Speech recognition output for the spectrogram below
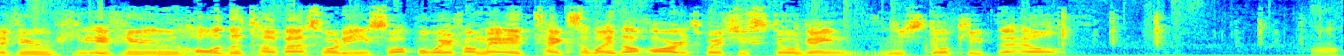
If you if you hold the topaz sword and you swap away from it, it takes away the hearts, but you still gain you still keep the health. Huh.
